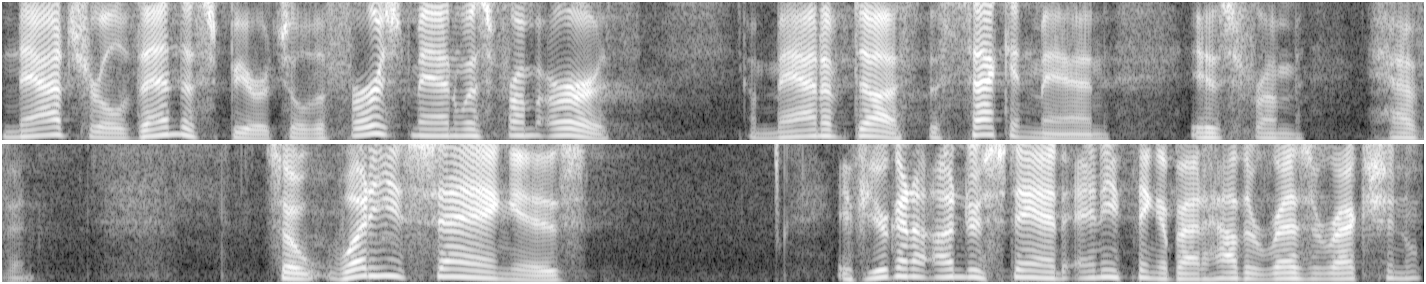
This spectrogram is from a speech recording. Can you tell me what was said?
natural, then the spiritual. The first man was from earth, a man of dust. The second man is from heaven. So, what he's saying is if you're going to understand anything about how the resurrection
